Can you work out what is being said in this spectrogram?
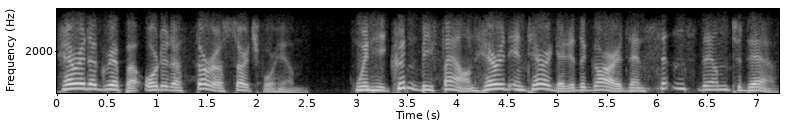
Herod Agrippa ordered a thorough search for him. When he couldn't be found, Herod interrogated the guards and sentenced them to death.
